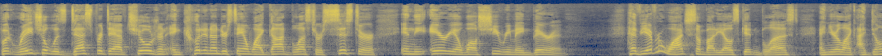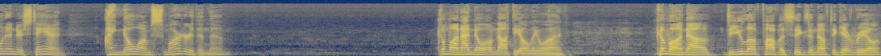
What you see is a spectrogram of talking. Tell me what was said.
But Rachel was desperate to have children and couldn't understand why God blessed her sister in the area while she remained barren. Have you ever watched somebody else getting blessed and you're like, I don't understand. I know I'm smarter than them. Come on, I know I'm not the only one. Come on now. Do you love Papa Sigs enough to get real?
